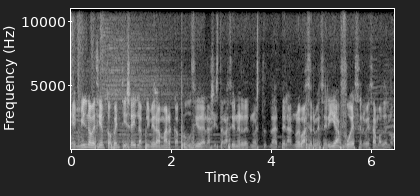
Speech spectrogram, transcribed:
En 1926 la primera marca producida en las instalaciones de, nuestra- de la nueva cervecería fue Cerveza Modelo.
